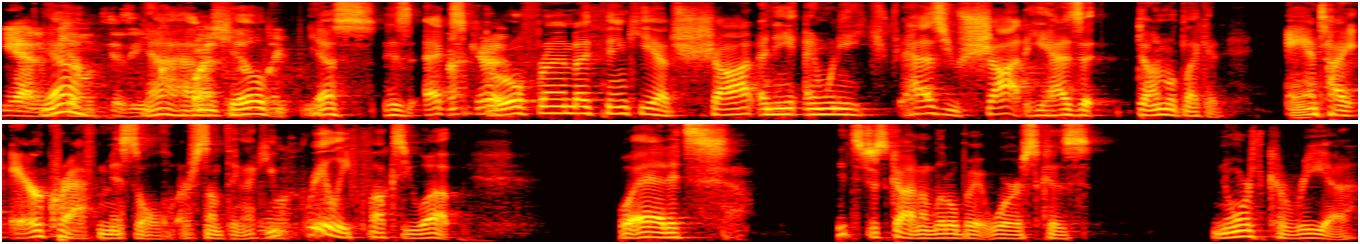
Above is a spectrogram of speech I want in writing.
He had him Yeah, killed because he yeah, had him killed. Like, yes, his ex girlfriend, I think he had shot, and he and when he has you shot, he has it done with like an anti aircraft missile or something. Like he really fucks you up. Well, Ed, it's it's just gotten a little bit worse because North Korea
